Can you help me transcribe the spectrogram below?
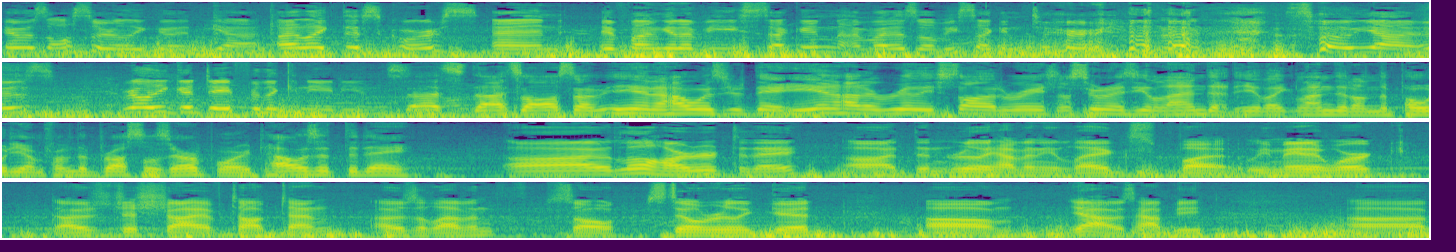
It was also really good. Yeah, I like this course, and if I'm gonna be second, I might as well be second to her. so yeah, it was really good day for the Canadians. That's that's awesome. Ian, how was your day? Ian had a really solid race as soon as he landed. He like landed on the podium from the Brussels airport. How was it today? Uh, a little harder today. Uh, didn't really have any legs, but we made it work. I was just shy of top 10. I was 11th, so still really good. Um, yeah, I was happy. Uh,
